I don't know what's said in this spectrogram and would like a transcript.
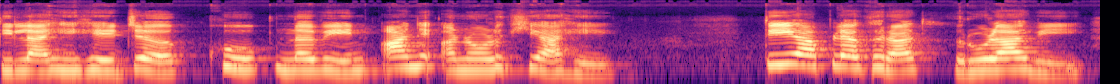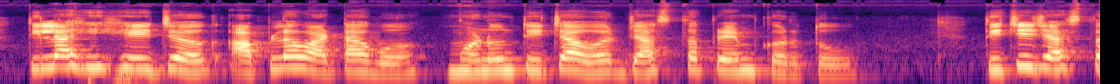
तिलाही हे जग खूप नवीन आणि अनोळखी आहे. ती आपल्या घरात रुळावी तिलाही हे जग आपलं वाटावं म्हणून तिच्यावर जास्त प्रेम करतो. तिची जास्त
